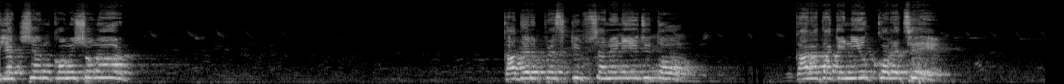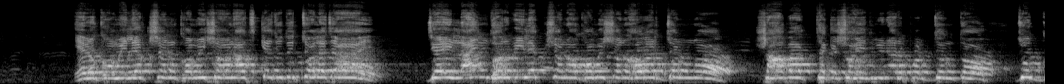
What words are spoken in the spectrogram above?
ইলেকশন কমিশনার কাদের প্রেসক্রিপশনে নিয়োজিত? কারা তাকে নিয়োগ করেছে? এরকম ইলেকশন কমিশন আজকে যদি চলে যায়, যেই লাইন ধরবে ইলেকশন কমিশন হওয়ার জন্য শাহবাগ থেকে শহীদ মিনার পর্যন্ত যোগ্য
